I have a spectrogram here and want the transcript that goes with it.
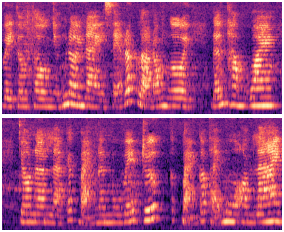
vì thường thường những nơi này sẽ rất là đông người đến tham quan cho nên là các bạn nên mua vé trước. Các bạn có thể mua online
